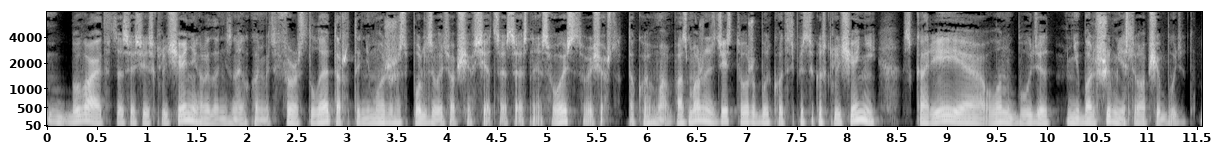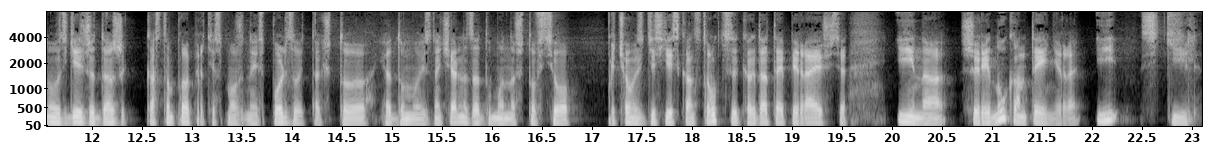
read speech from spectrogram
Бывает в CSS исключения, когда, не знаю, какой-нибудь first letter, ты не можешь использовать вообще все CSS свойства, еще что-то такое. Возможно, здесь тоже будет какой-то список исключений. Скорее, он будет небольшим, если вообще будет. Ну, здесь же даже custom properties можно использовать, так что, я думаю, изначально задумано сделано, что все причем здесь есть конструкции, когда ты опираешься и на ширину контейнера, и стиль.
